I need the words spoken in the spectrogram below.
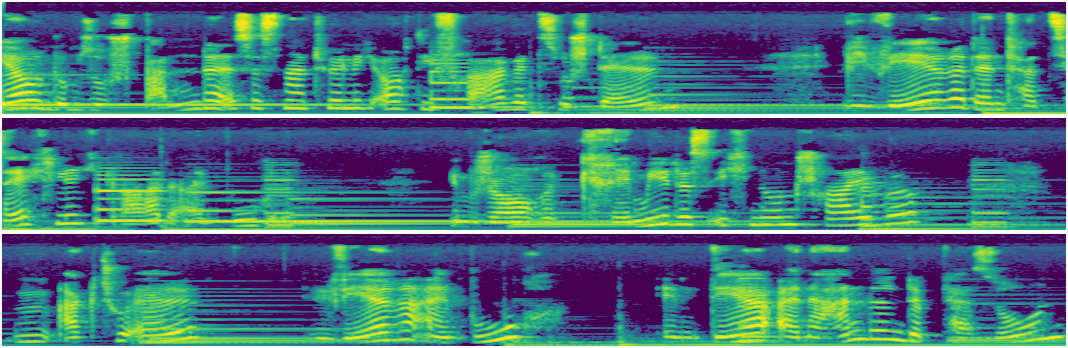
eher und umso spannender ist es natürlich auch die Frage zu stellen, wie wäre denn tatsächlich gerade ein Buch im, im Genre Krimi, das ich nun schreibe, hm, aktuell, wie wäre ein Buch, in der eine handelnde Person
